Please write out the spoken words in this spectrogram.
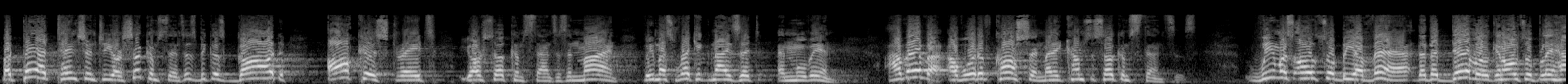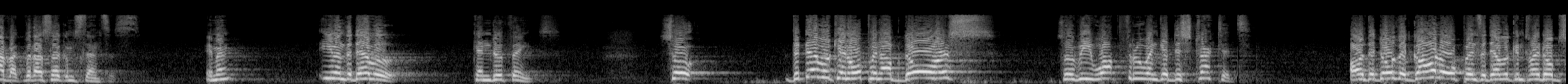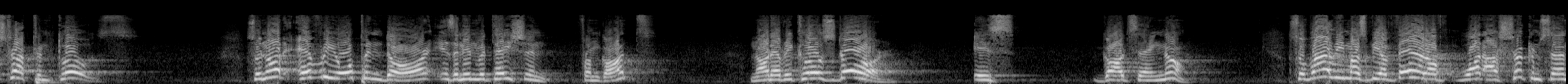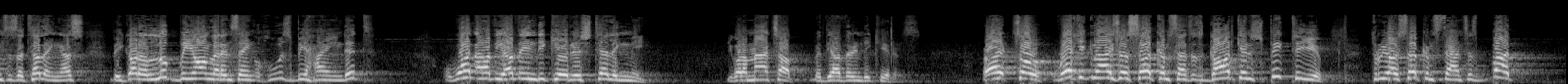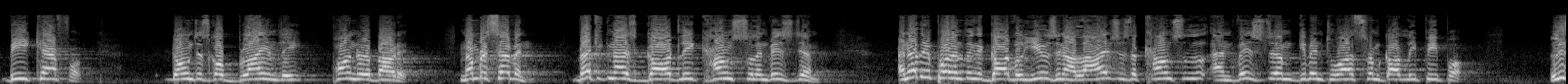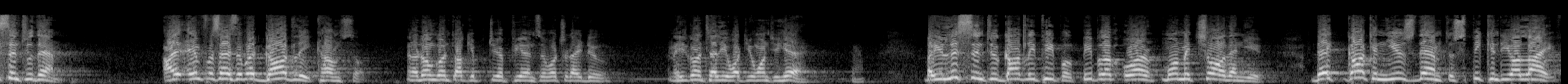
But pay attention to your circumstances because God orchestrates your circumstances and mine. We must recognize it and move in. However, a word of caution when it comes to circumstances we must also be aware that the devil can also play havoc with our circumstances. Amen? Even the devil can do things. So, the devil can open up doors so we walk through and get distracted. Or the door that God opens, the devil can try to obstruct and close. So, not every open door is an invitation from God. Not every closed door is God saying no. So while we must be aware of what our circumstances are telling us, we got to look beyond that and saying, who's behind it? What are the other indicators telling me? You got to match up with the other indicators. Right? So recognize your circumstances. God can speak to you through your circumstances, but be careful. Don't just go blindly, ponder about it. Number seven, recognize godly counsel and wisdom. Another important thing that God will use in our lives is the counsel and wisdom given to us from godly people. Listen to them. I emphasize the word godly counsel. And I don't go and talk to your peer and say, What should I do? And he's going to tell you what you want to hear. But you listen to godly people, people who are more mature than you. They, God can use them to speak into your life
